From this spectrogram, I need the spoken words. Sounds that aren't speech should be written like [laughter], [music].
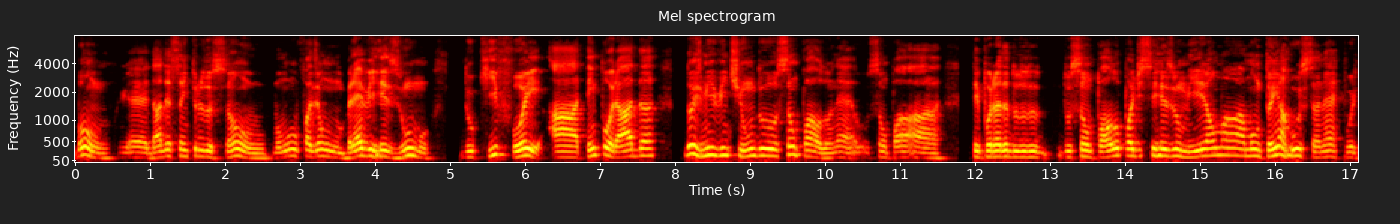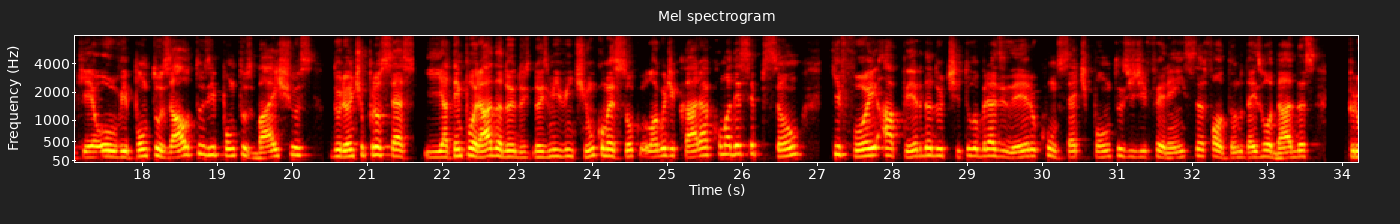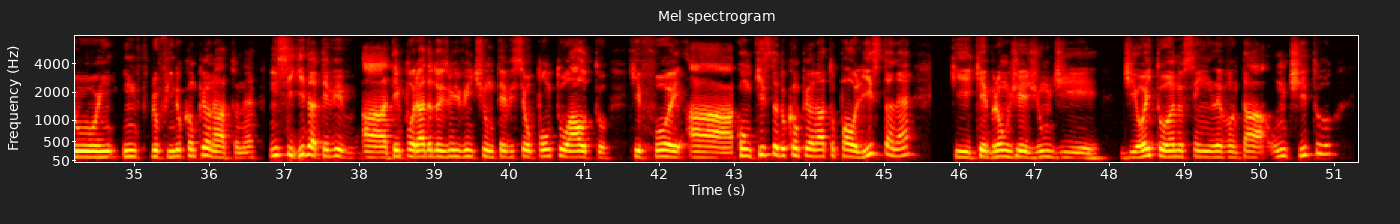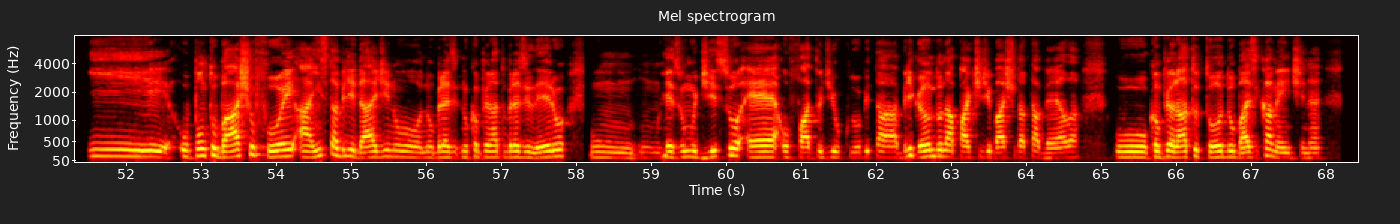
Bom, é, dada essa introdução, vamos fazer um breve resumo do que foi a temporada 2021 do São Paulo, né? O São Paulo, a temporada do, do São Paulo pode se resumir a uma montanha russa, né? Porque houve pontos altos e pontos baixos durante o processo. E a temporada do 2021 começou logo de cara com uma decepção que foi a perda do título brasileiro com sete pontos de diferença, faltando dez rodadas in, pro fim do campeonato, né? Em seguida, teve a temporada 2021, teve seu ponto alto, que foi a conquista do Campeonato Paulista, né? Que quebrou um jejum de de oito anos sem levantar um título. E o ponto baixo foi a instabilidade no, no, no Campeonato Brasileiro. Um, um, resumo disso é o fato de o clube estar tá brigando na parte de baixo da tabela o campeonato todo, basicamente, né?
